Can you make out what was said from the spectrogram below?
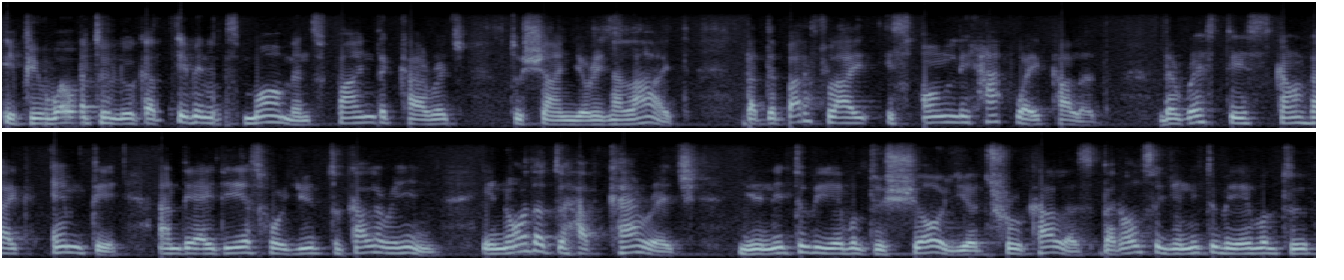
If you were to look at even its moments, find the courage to shine your inner light. But the butterfly is only halfway colored. The rest is kind of like empty, and the idea is for you to color in. In order to have courage, you need to be able to show your true colors, but also you need to be able to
